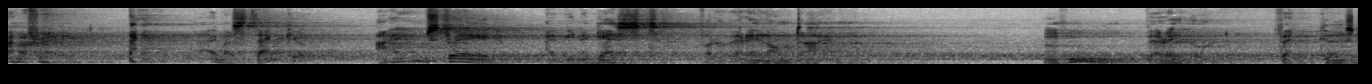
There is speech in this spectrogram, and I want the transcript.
I'm afraid. I must thank you. I am Straid. I've been a guest for a very long time. Mm-hmm. Very good. Very cursed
